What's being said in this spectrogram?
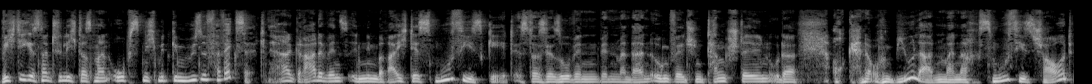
Wichtig ist natürlich, dass man Obst nicht mit Gemüse verwechselt. Ja, gerade wenn es in den Bereich der Smoothies geht, ist das ja so, wenn, wenn man da in irgendwelchen Tankstellen oder auch gerne auch im Bioladen mal nach Smoothies schaut,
